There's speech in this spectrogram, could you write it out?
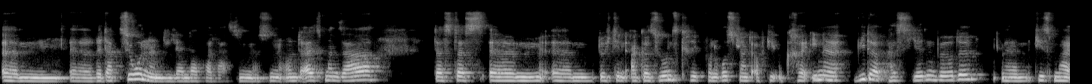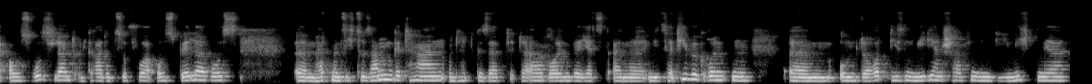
ähm, äh, Redaktionen die Länder verlassen müssen. Und als man sah, dass das ähm, ähm, durch den Aggressionskrieg von Russland auf die Ukraine wieder passieren würde, ähm, diesmal aus Russland und gerade zuvor aus Belarus, ähm, hat man sich zusammengetan und hat gesagt, da wollen wir jetzt eine Initiative gründen, ähm, um dort diesen Medienschaffenden, die nicht mehr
